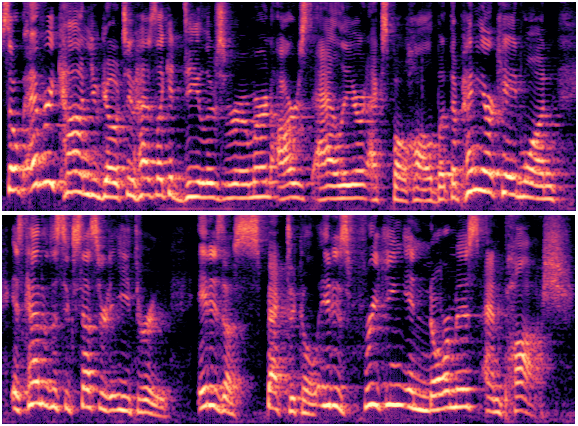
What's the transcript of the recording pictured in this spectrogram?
So every con you go to has like a dealer's room or an artist alley or an expo hall, but the Penny Arcade one is kind of the successor to E3. It is a spectacle. It is freaking enormous and posh.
